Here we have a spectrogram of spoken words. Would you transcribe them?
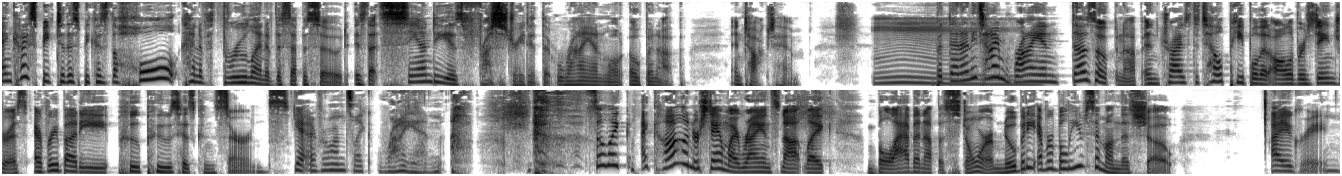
And can I speak to this? Because the whole kind of through line of this episode is that Sandy is frustrated that Ryan won't open up and talk to him. But then anytime Mm. Ryan does open up and tries to tell people that Oliver's dangerous, everybody poo poos his concerns. yeah, everyone's like Ryan. So, like, I can't understand why Ryan's not like blabbing up a storm. Nobody ever believes him on this show. I agree.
